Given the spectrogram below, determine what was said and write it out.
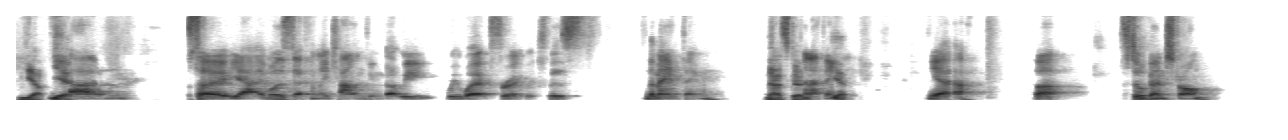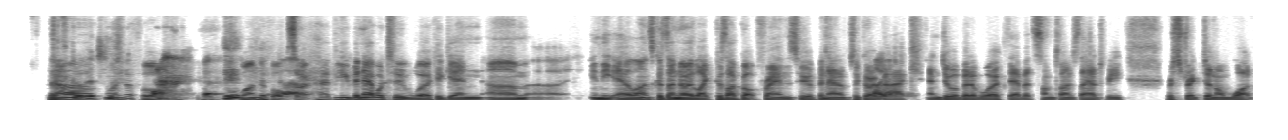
Yeah. Yeah. Um, so yeah, it was definitely challenging, but we we worked through it, which was the main thing. That's good. And I think, Yep. yeah, but still going strong. That's No, good. Wonderful. Wonderful. Yeah. So, have you been able to work again um, uh, in the airlines? Because I know, like, because I've got friends who have been able to go Oh, yeah. back and do a bit of work there, but sometimes they had to be restricted on what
